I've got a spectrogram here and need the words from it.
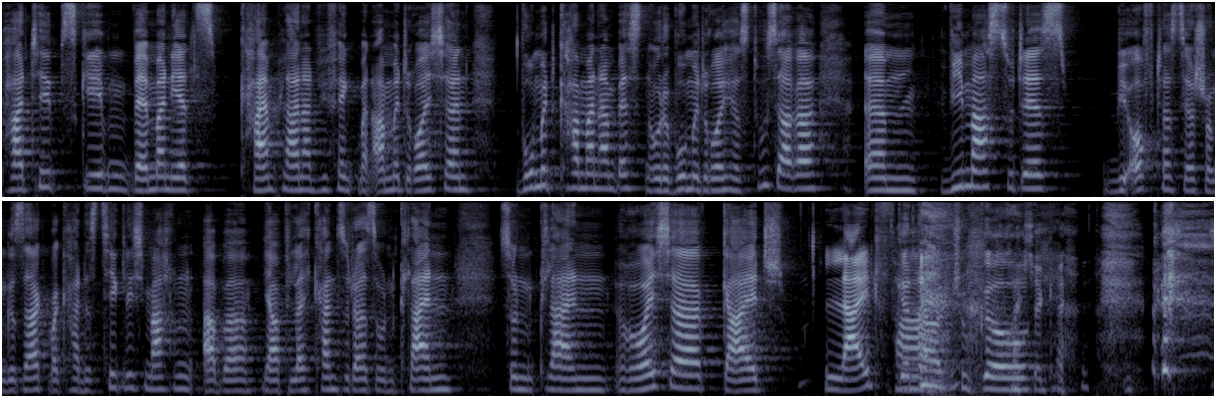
paar Tipps geben, wenn man jetzt keinen Plan hat, wie fängt man an mit Räuchern, womit kann man am besten oder womit räucherst du, Sarah? Ähm, wie machst du das? Wie oft hast du ja schon gesagt, man kann es täglich machen, aber ja, vielleicht kannst du da so einen kleinen, so einen kleinen Räucherguide Leitfaden. Genau, to go.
